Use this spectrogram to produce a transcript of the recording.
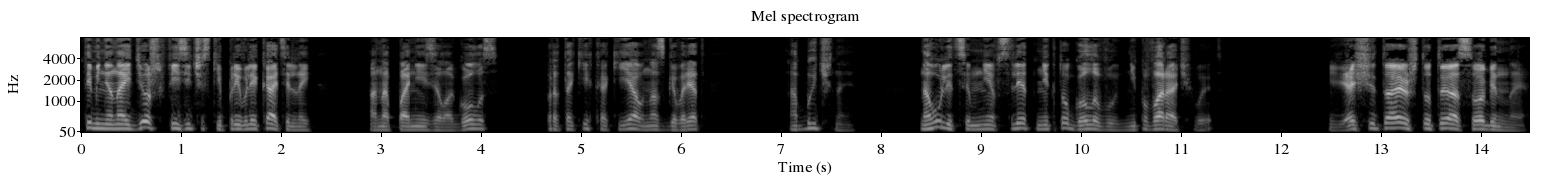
ты меня найдешь физически привлекательной». Она понизила голос. Про таких, как я, у нас говорят «обычная». На улице мне вслед никто голову не поворачивает. «Я считаю, что ты особенная»,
